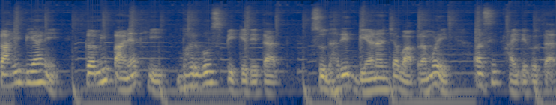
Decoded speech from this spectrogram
काही बियाणे कमी पाण्यातही भरघोस पिके देतात. सुधारित बियाणांच्या वापरामुळे असे फायदे होतात.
